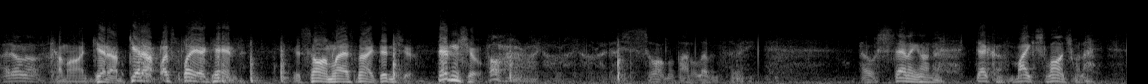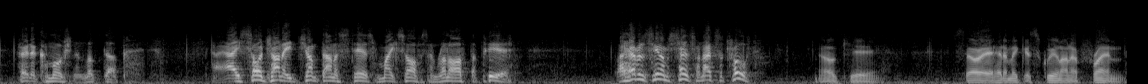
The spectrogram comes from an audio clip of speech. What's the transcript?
I don't know. Come on, get up, get up. Let's play again. You saw him last night, didn't you? Didn't you? All right, all right, all right. I saw him about 11.30. I was standing on the deck of Mike's launch when I heard a commotion and looked up. I, I saw Johnny jump down the stairs from Mike's office and run off the pier. I haven't seen him since, and that's the truth. Okay. Sorry I had to make a squeal on a friend.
